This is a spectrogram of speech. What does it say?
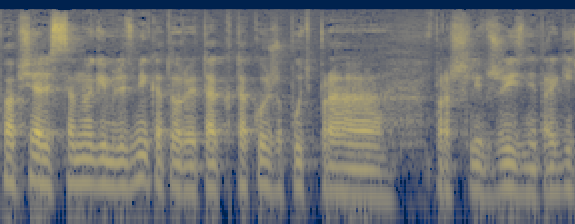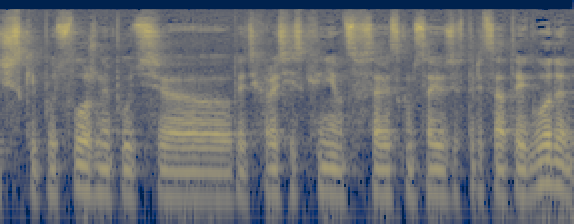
пообщались со многими людьми, которые так, такой же путь про, прошли в жизни, трагический путь, сложный путь э, вот этих российских немцев в Советском Союзе в 30-е годы,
